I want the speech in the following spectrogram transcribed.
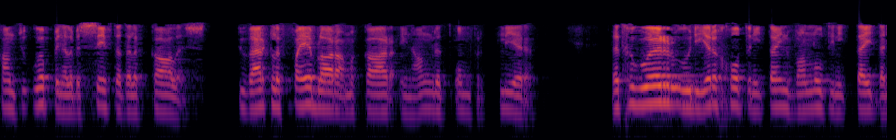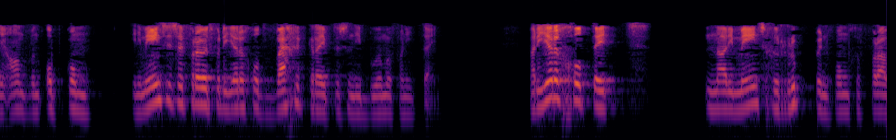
gaan toe oop en hulle besef dat hulle kaal is. Toe werk hulle vye blare aan mekaar en hang dit om vir klere. Het gehoor hoe die Here God in die tuin wandel teen die tyd dat die aandwind opkom en die mens en sy vrou het vir die Here God weggekruip tussen die bome van die tuin. Maar die Here God het na die mens geroep en hom gevra:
